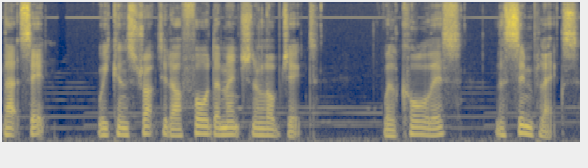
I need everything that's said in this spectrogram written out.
That's it. We constructed our four-dimensional object. We'll call this the simplex.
